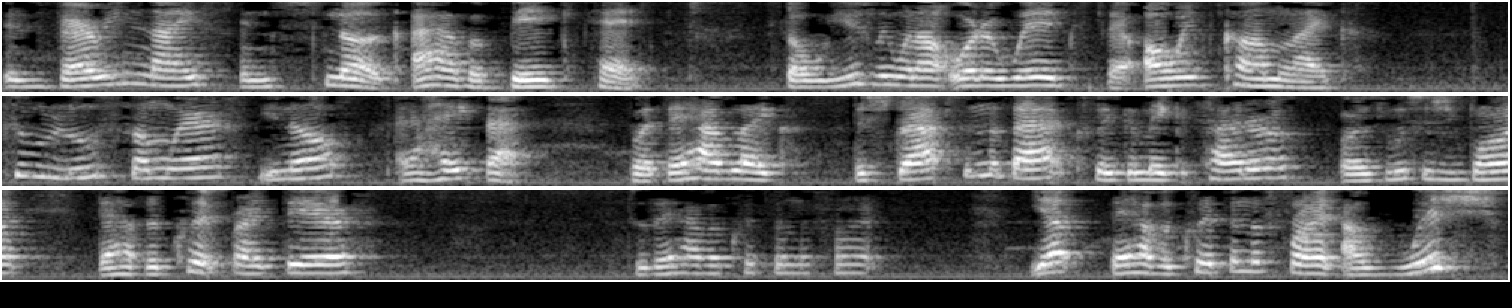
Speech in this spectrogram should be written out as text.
is very nice and snug. I have a big head. So usually when I order wigs, they always come like too loose somewhere, you know? And I hate that. But they have like the straps in the back so you can make it tighter or as loose as you want. They have the clip right there. Do they have a clip in the front? Yep, they have a clip in the front. I wish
